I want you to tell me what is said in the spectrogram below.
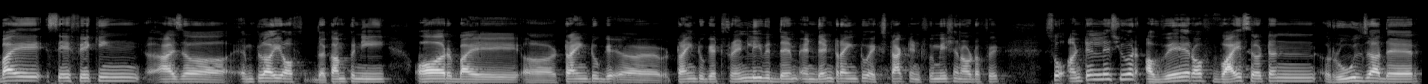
by say faking as a employee of the company or by uh, trying to get uh, trying to get friendly with them and then trying to extract information out of it. So until unless you are aware of why certain rules are there,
